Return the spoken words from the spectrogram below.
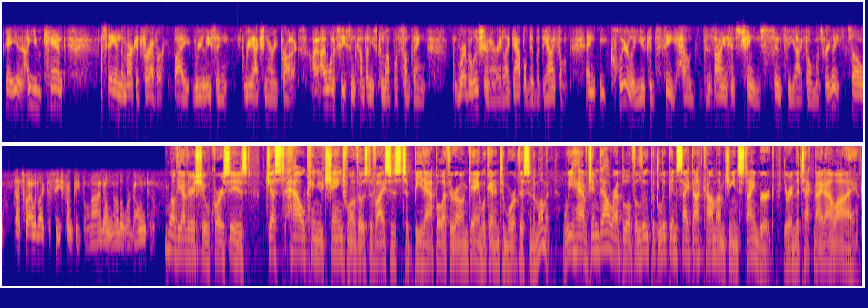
you know you can't stay in the market forever by releasing reactionary products. I, I want to see some companies come up with something revolutionary like Apple did with the iPhone. And clearly you could see how design has changed since the iPhone was released. So that's what I would like to see from people, and I don't know that we're going to. Well, the other issue, of course, is just how can you change one of those devices to beat Apple at their own game? We'll get into more of this in a moment. We have Jim Dalrymple of The Loop at loopinsight.com. I'm Gene Steinberg. You're in the Tech Night Owl Live.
